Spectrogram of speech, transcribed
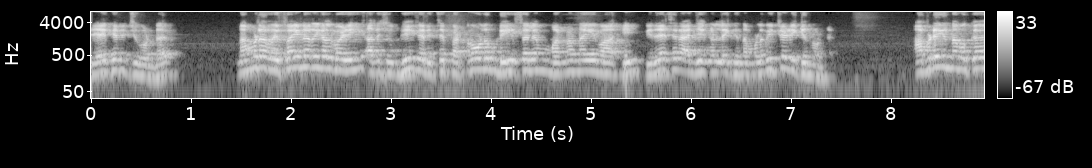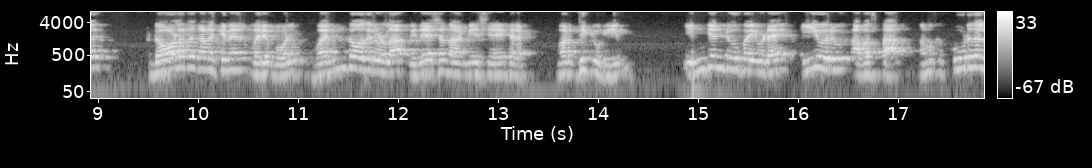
ശേഖരിച്ചുകൊണ്ട് നമ്മുടെ റിഫൈനറികൾ വഴി അത് ശുദ്ധീകരിച്ച് പെട്രോളും ഡീസലും മണ്ണെണ്ണയുമാക്കി വിദേശ രാജ്യങ്ങളിലേക്ക് നമ്മൾ വിറ്റഴിക്കുന്നുണ്ട്. അവിടെയും നമുക്ക് ഡോളർ കണക്കിന് വരുമ്പോൾ വൻതോതിലുള്ള വിദേശ നാണ്യ ശേഖരം വർദ്ധിക്കുകയും ഇന്ത്യൻ രൂപയുടെ ഈ ഒരു അവസ്ഥ നമുക്ക് കൂടുതൽ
